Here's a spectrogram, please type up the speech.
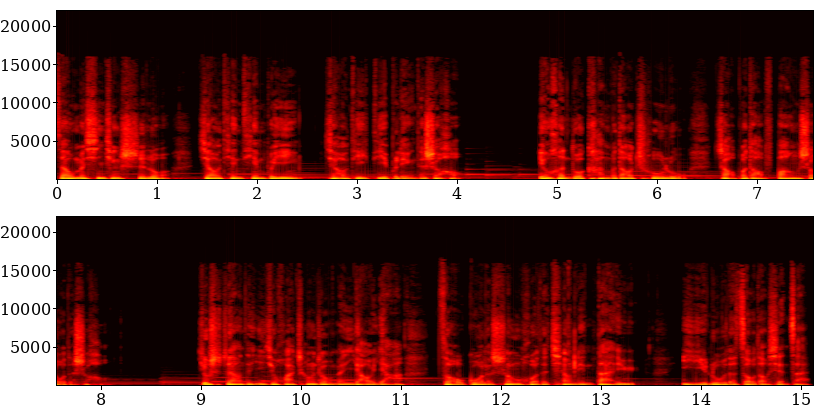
在我们心情失落、叫天天不应、叫地地不灵的时候，有很多看不到出路、找不到帮手的时候，就是这样的一句话撑着我们咬牙走过了生活的枪林弹雨，一路的走到现在。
